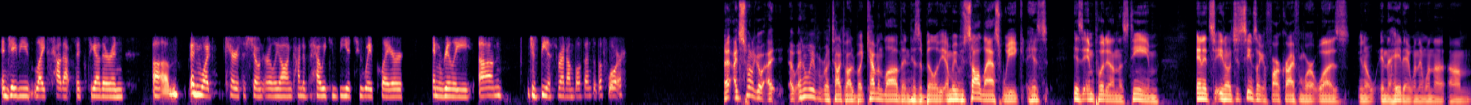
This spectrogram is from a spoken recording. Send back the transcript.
and JB likes how that fits together and um, and what Caris has shown early on, kind of how he can be a two way player and really um, just be a threat on both ends of the floor. I just want to go. I, I know we haven't really talked about it, but Kevin Love and his ability. I mean, we saw last week his his input on this team, and it's you know it just seems like a far cry from where it was you know in the heyday when they won the um,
